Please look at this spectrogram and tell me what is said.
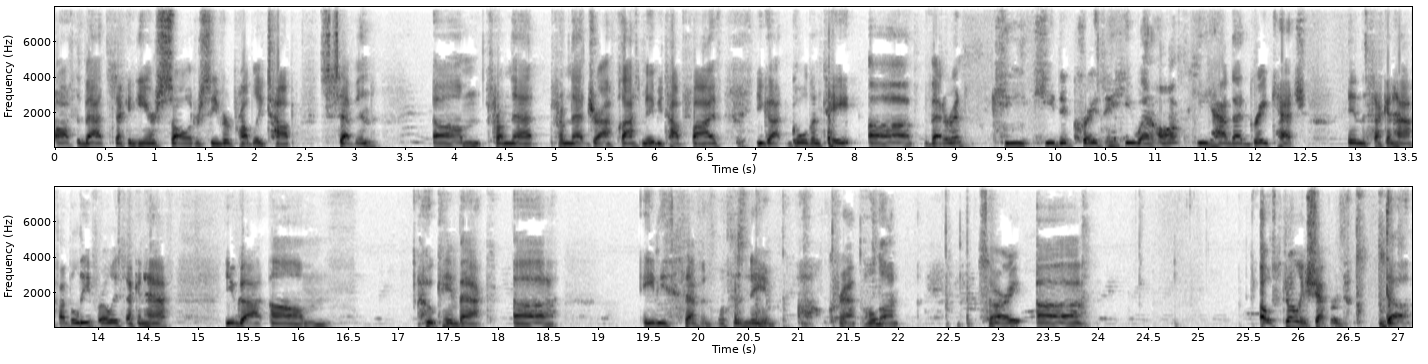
off the bat, second year, solid receiver, probably top seven um, from that from that draft class, maybe top five. You got Golden Tate, uh, veteran. He he did crazy. He went off. He had that great catch in the second half, I believe, early second half. You got um, who came back? Uh, 87. What's his name? Oh crap! Hold on. Sorry. Uh. Oh, Sterling Shepard. Duh.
